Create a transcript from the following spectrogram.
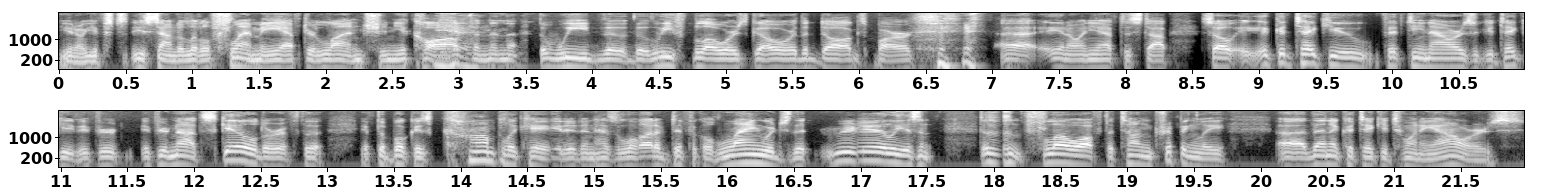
you know, you, you sound a little phlegmy after lunch and you cough Yeah. and then the, the weed, the, the leaf blowers go or the dogs bark, uh, you know, and you have to stop. So it, it could take you 15 hours. It could take you, if you're, if you're not skilled or if the, if the book is complicated and has a lot of difficult language that really isn't doesn't flow off the tongue trippingly, uh, then it could take you 20 hours.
